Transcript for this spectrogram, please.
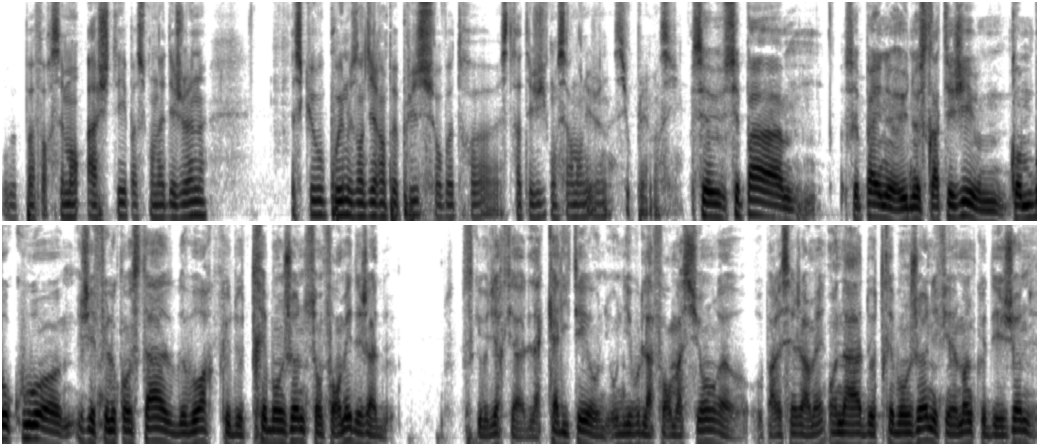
on veut pas forcément acheter parce qu'on a des jeunes. Est-ce que vous pouvez nous en dire un peu plus sur votre euh, stratégie concernant les jeunes, s'il vous plaît? Merci. C'est pas pas une, une stratégie. Comme beaucoup, euh, j'ai fait le constat de voir que de très bons jeunes sont formés déjà. Ce qui veut dire qu'il y a de la qualité au, au niveau de la formation euh, au Paris Saint-Germain. On a de très bons jeunes et finalement que des jeunes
